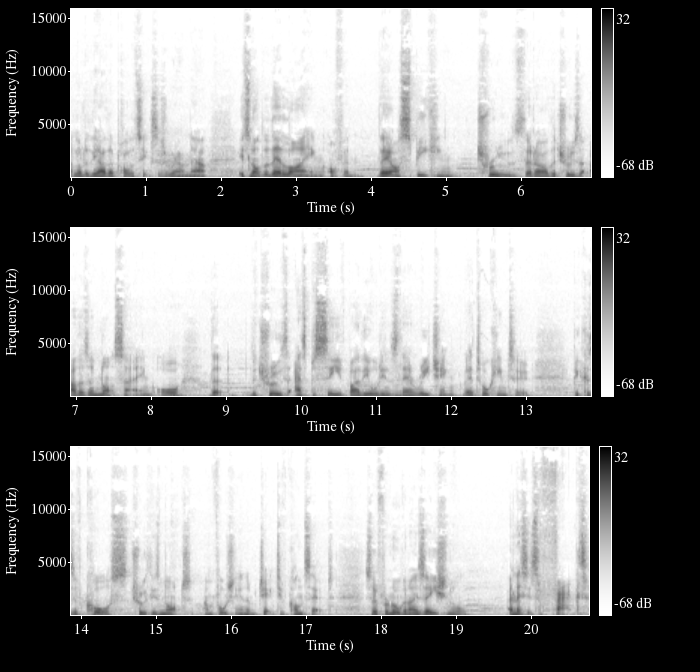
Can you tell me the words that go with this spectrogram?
a lot of the other politics that's around now. It's not that they're lying. Often they are speaking truths that are the truths that others are not saying, or mm. that the truths as perceived by the audience mm. they're reaching, they're talking to. Because of course, truth is not, unfortunately, an objective concept. So for an organisational, unless it's a fact,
